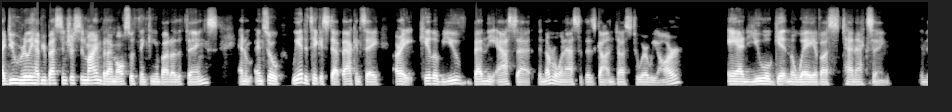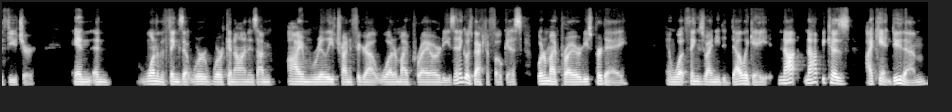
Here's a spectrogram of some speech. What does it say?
I do really have your best interest in mind, but I'm also thinking about other things. And and so we had to take a step back and say, all right, Caleb, you've been the asset, the number one asset that's gotten us to where we are, and you will get in the way of us 10xing in the future. And and one of the things that we're working on is I'm I'm really trying to figure out what are my priorities. And it goes back to focus. What are my priorities per day? And what things do I need to delegate? Not not because I can't do them,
